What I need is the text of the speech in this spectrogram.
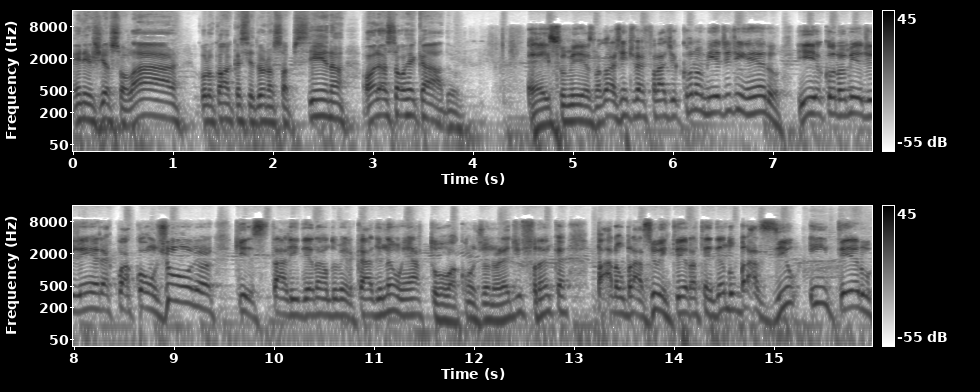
energia solar, colocar um aquecedor na sua piscina. Olha só o recado. É isso mesmo. Agora a gente vai falar de economia de dinheiro. E economia de dinheiro é com a Com Júnior, que está liderando o mercado e não é à toa. A Com Júnior é de Franca para o Brasil inteiro, atendendo o Brasil inteiro.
